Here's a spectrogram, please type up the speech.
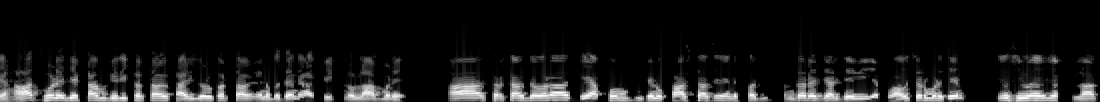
કે હાથ વડે જે કામગીરી કરતા હોય, કારીગરો કરતા હોય, એને બધાને આ કીટનો લાભ મળે. આ સરકાર દ્વારા જે આ ફોર્મ જેનું પાસ થશે એને પંદર હજાર જેવી એક વાઉચર મળશે એ સિવાય એક લાખ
